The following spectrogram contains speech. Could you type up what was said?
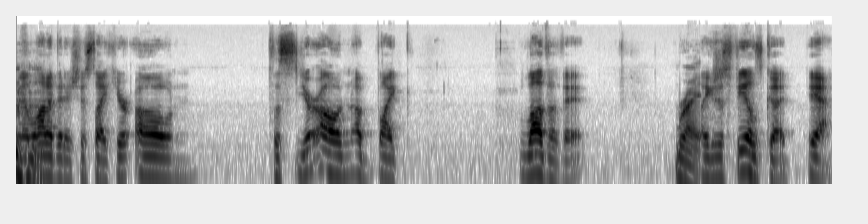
I mean, Mhm. a lot of it is just like your own, plus your own uh, like love of it. Right. Like it just feels good. Yeah.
